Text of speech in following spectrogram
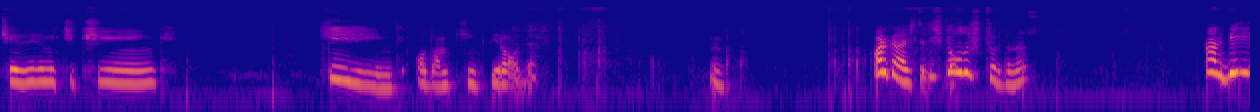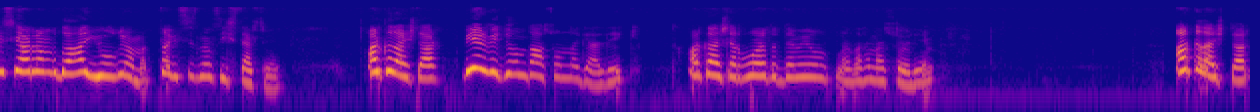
çevirimiçi King King adam King birader. Arkadaşlar işte oluşturdunuz. Hani bilgisayardan bu daha iyi oluyor ama tabi siz nasıl isterseniz. Arkadaşlar bir videonun daha sonuna geldik. Arkadaşlar bu arada demeyi unutmadan hemen söyleyeyim. Arkadaşlar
